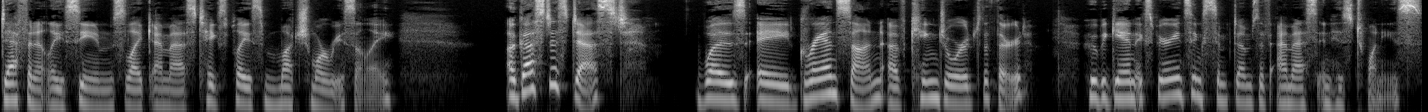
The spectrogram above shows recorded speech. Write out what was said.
definitely seems like MS takes place much more recently. Augustus d'Este was a grandson of King George III who began experiencing symptoms of MS in his 20s.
